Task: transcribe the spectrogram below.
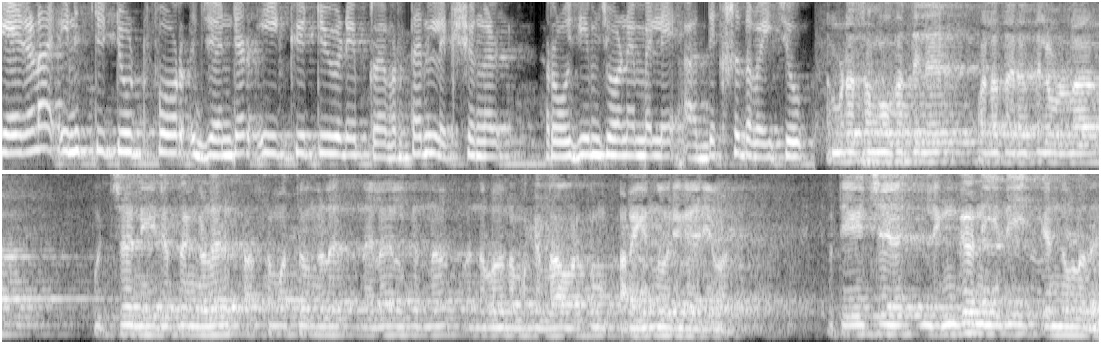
കേരള ഇൻസ്റ്റിറ്റ്യൂട്ട് ഫോർ ജെൻഡർ ഈക്വിറ്റിയുടെ പ്രവർത്തന ലക്ഷ്യങ്ങൾ. റോജിയം ജോൺ എം എൽ എ അധ്യക്ഷത വഹിച്ചു. നമ്മുടെ സമൂഹത്തിൽ പലതരത്തിലുള്ള ഉച്ചനീചത്വങ്ങൾ അസമത്വങ്ങൾ നിലനിൽക്കുന്നു എന്നുള്ളത് നമുക്ക് എല്ലാവർക്കും അറിയുന്ന ഒരു കാര്യമാണ്. പ്രത്യേകിച്ച് ലിംഗനീതി എന്നുള്ളത്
